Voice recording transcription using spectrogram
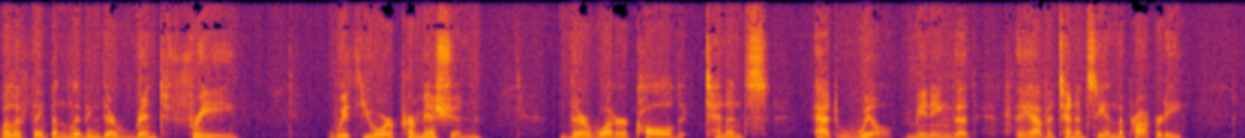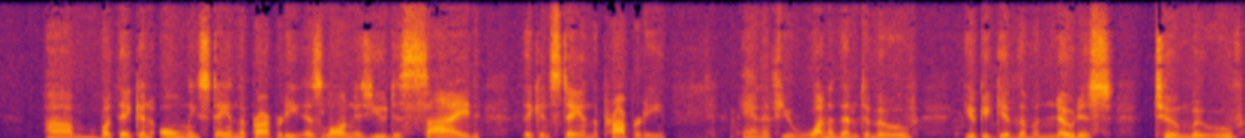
Well, if they've been living there rent free, with your permission, they're what are called tenants at will, meaning that they have a tenancy in the property, um, but they can only stay in the property as long as you decide they can stay in the property. And if you wanted them to move, you could give them a notice to move.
